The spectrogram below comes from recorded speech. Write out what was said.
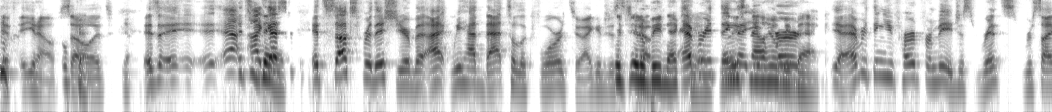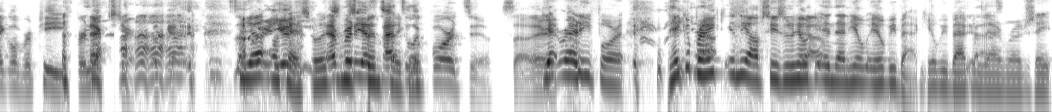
If, you know, so it's yep. it's, it, it, it- It's I dead. guess it sucks for this year, but I we had that to look forward to. I could just It's, it'll know, be next year. everything At that you've heard- back. yeah, everything you've heard from me, just rinse, recycle, repeat for next year. Okay. So Yeah, you- so it's everybody has that to look forward to. So there Get ready for it. Take a Yeah. break in the offseason, he'll Yeah. and then he'll he'll be back. He'll be back with Yes. Aaron Rodgers hate.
